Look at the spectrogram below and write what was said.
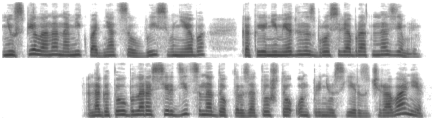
Не успела она на миг подняться ввысь, в небо, как ее немедленно сбросили обратно на землю. Она готова была рассердиться на доктора за то, что он принес ей разочарование —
